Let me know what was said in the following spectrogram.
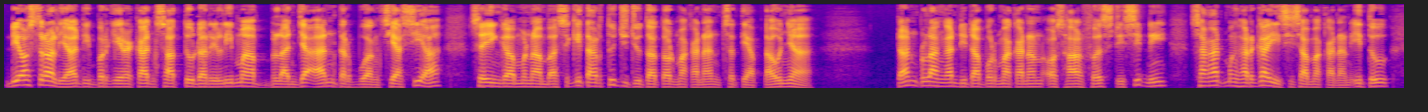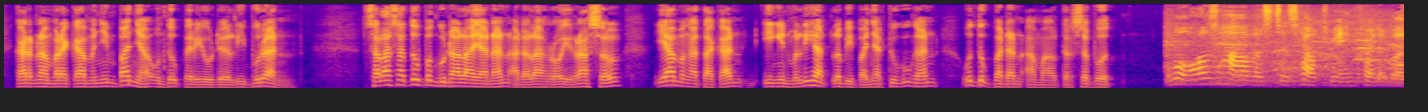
Di Australia diperkirakan satu dari lima belanjaan terbuang sia-sia sehingga menambah sekitar 7 juta ton makanan setiap tahunnya. Dan pelanggan di dapur makanan Oz Harvest di Sydney sangat menghargai sisa makanan itu karena mereka menyimpannya untuk periode liburan. Salah satu pengguna layanan adalah Roy Russell. Ia mengatakan ingin melihat lebih banyak dukungan untuk badan amal tersebut. Well, Oz Harvest has helped me incredibly.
